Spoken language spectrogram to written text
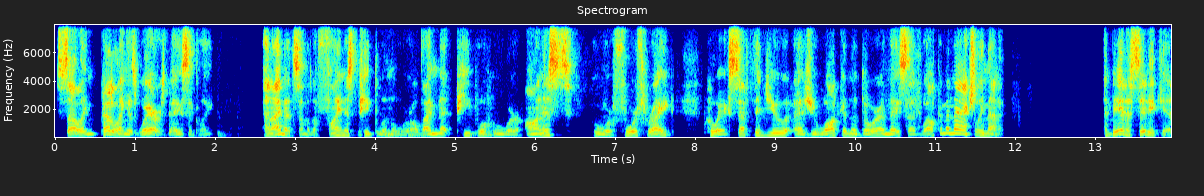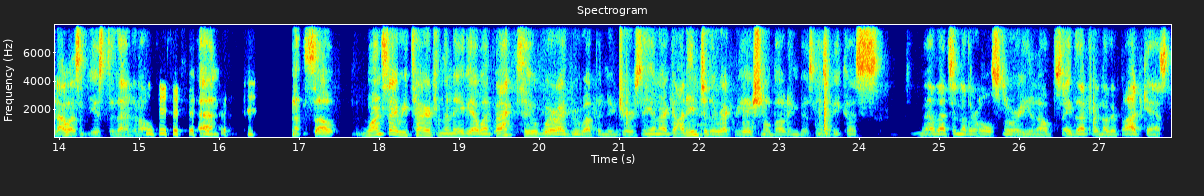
selling, peddling his wares, basically. And I met some of the finest people in the world. I met people who were honest, who were forthright, who accepted you as you walk in the door and they said, Welcome. And they actually meant it. And being a city kid, I wasn't used to that at all. and so once I retired from the Navy, I went back to where I grew up in New Jersey and I got into the recreational boating business because, well, that's another whole story. And I'll save that for another podcast.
